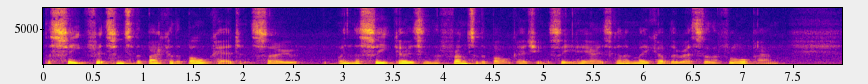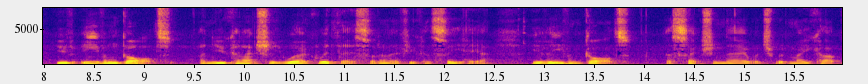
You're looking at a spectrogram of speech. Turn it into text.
The seat fits into the back of the bulkhead, so when the seat goes in the front of the bulkhead, you can see here, it's going to make up the rest of the floor pan. You've even got, and you can actually work with this, I don't know if you can see here, you've even got a section there which would make up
